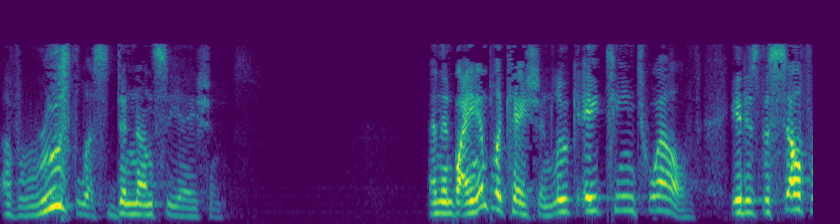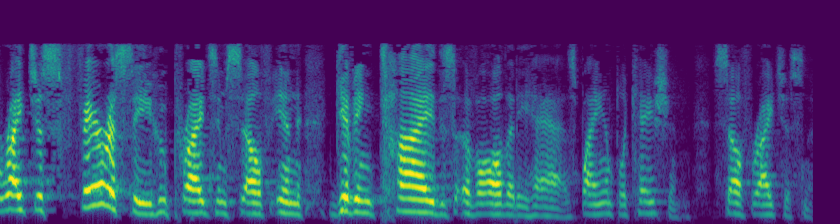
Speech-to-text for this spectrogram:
of ruthless denunciations. And then by implication, Luke 18:12, it is the self-righteous Pharisee who prides himself in giving tithes of all that he has. By implication, self-righteousness.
